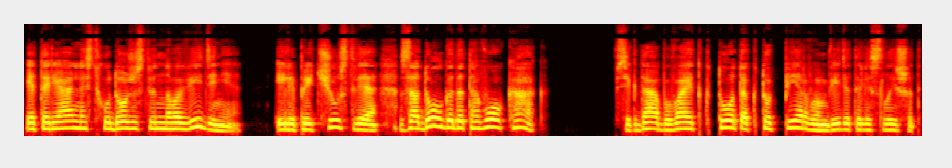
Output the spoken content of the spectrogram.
Это реальность художественного видения, или предчувствие задолго до того, как. Всегда бывает кто-то, кто первым видит или слышит.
